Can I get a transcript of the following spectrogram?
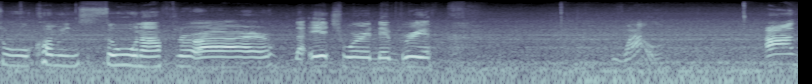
two coming soon after our the H word they break. Wow. Um.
